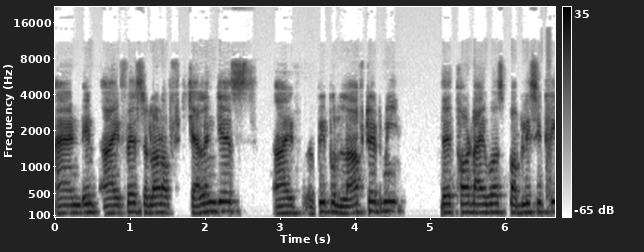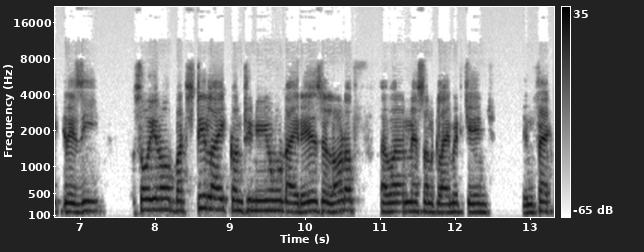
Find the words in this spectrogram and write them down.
and in, I faced a lot of challenges. I people laughed at me. They thought I was publicity crazy. So you know, but still, I continued. I raised a lot of awareness on climate change. In fact,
